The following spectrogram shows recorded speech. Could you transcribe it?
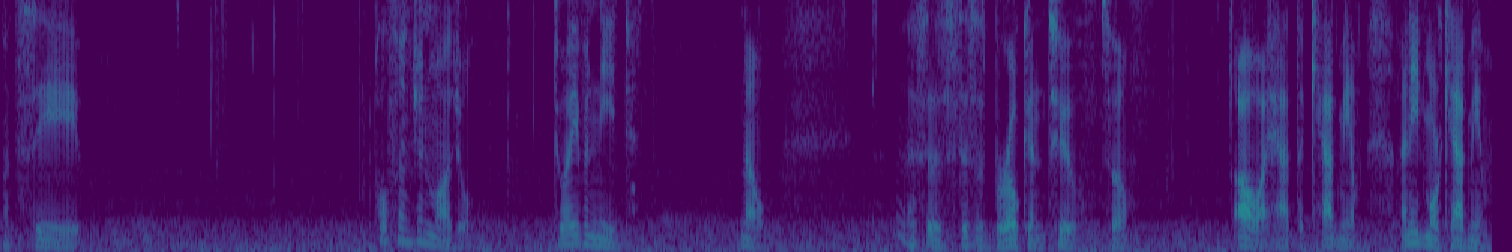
Let's see. Pulse engine module. Do I even need? No. This is this is broken too. So, oh, I had the cadmium. I need more cadmium.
